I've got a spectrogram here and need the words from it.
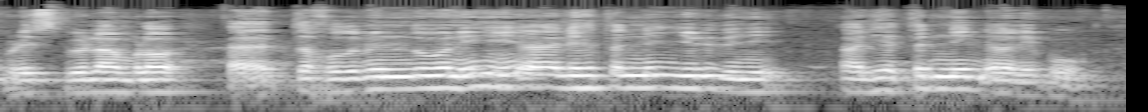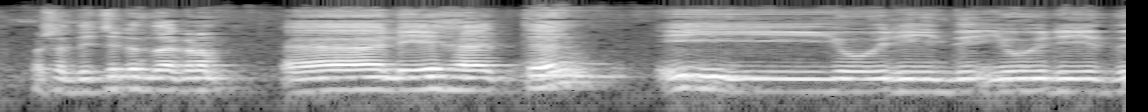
ഇവിടെ സ്പീഡ് ആകുമ്പോഴോ ആലിഹത്തന്നിഞ്ഞൊരിതിഞ്ഞ് ആലിഹത്തന്നിൻ ആലി പോവും. അപ്പൊ ശ്രദ്ധിച്ചിട്ട് എന്താക്കണം? ആലിഹത്തൻ ഈ യുരിദ് യുരിദ്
